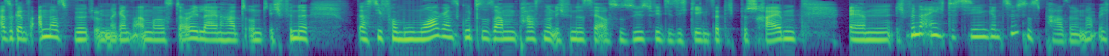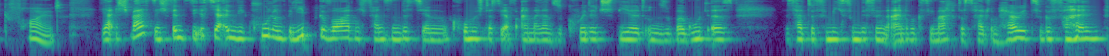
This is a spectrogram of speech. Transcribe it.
also ganz anders wirkt und eine ganz andere Storyline hat. Und ich finde, dass die vom Humor ganz gut zusammenpassen und ich finde es ja auch so süß, wie die sich gegenseitig beschreiben. Ähm, ich finde eigentlich, dass sie ein ganz süßes Paar sind und habe mich gefreut. Ja, ich weiß nicht. Ich finde, sie ist ja irgendwie cool und beliebt geworden. Ich fand es ein bisschen komisch, dass sie auf einmal dann so Quidditch spielt und super gut ist. Das hatte für mich so ein bisschen den Eindruck, sie macht das halt, um Harry zu gefallen.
